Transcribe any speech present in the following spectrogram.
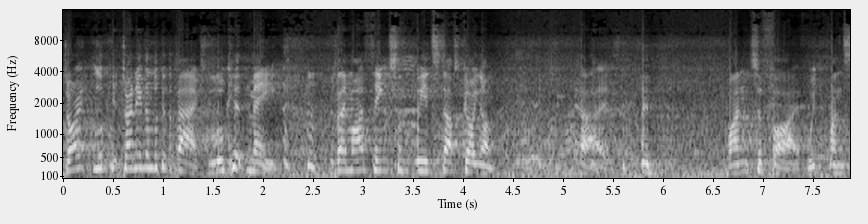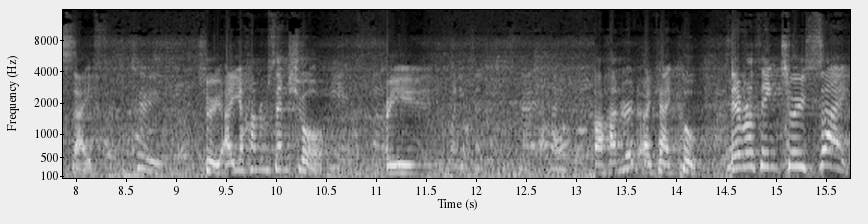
Don't look at, don't even look at the bags. Look at me, because they might think some weird stuff's going on. Guys, one to five. Which one's safe? Two. Two. Are you 100% sure? Yes. Are you 100? Okay, cool. Does everyone think two safe?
